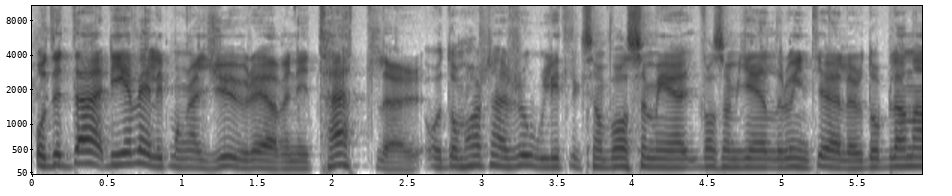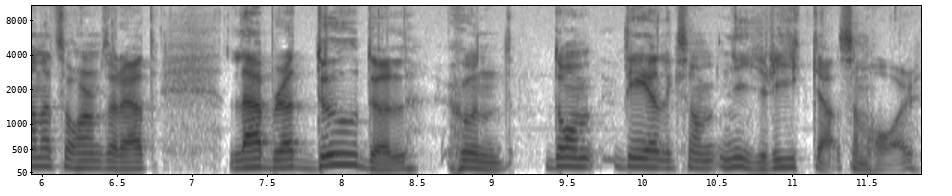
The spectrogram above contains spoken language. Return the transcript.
Och det, där, det är väldigt många djur även i Tattler. Och de har så här roligt, liksom, vad, som är, vad som gäller och inte gäller. Och då bland annat så har de så där att Labradoodle, hund, de, det är liksom nyrika som har.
